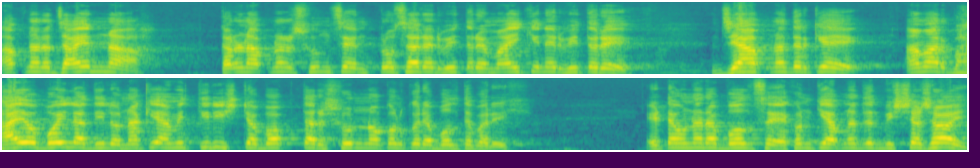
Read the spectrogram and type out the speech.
আপনারা যায়েন না কারণ আপনারা শুনছেন প্রচারের ভিতরে মাইকিনের ভিতরে যে আপনাদেরকে আমার ভাইও বইলা দিল নাকি আমি তিরিশটা বক্তার সুর নকল করে বলতে পারি? এটা ওনারা বলছে এখন কি আপনাদের বিশ্বাস হয়?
